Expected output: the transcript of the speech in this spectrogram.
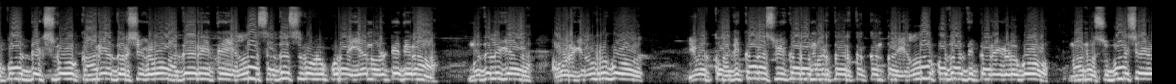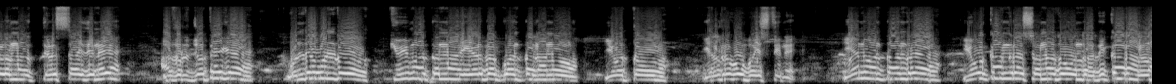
ಉಪಾಧ್ಯಕ್ಷರು, ಕಾರ್ಯದರ್ಶಿಗಳು, ಅದೇ ರೀತಿ ಎಲ್ಲ ಸದಸ್ಯರುಗಳು ಕೂಡ ಏನು ಹೊರಟಿದ್ದೀರಾ? ಮೊದಲಿಗೆ ಅವ್ರಿಗೆಲ್ರಿಗೂ ಇವತ್ತು ಅಧಿಕಾರ ಸ್ವೀಕಾರ ಮಾಡ್ತಾ ಇರ್ತಕ್ಕಂಥ ಎಲ್ಲಾ ಪದಾಧಿಕಾರಿಗಳಿಗೂ ನಾನು ಶುಭಾಶಯಗಳನ್ನು ತಿಳಿಸ್ತಾ ಇದ್ದೀನಿ. ಅದ್ರ ಜೊತೆಗೆ ಒಂದೇ ಒಂದು ಕಿವಿ ಮಾತನ್ನ ಹೇಳ್ಬೇಕು ಅಂತ ನಾನು ಇವತ್ತು ಎಲ್ರಿಗೂ ಬಯಸ್ತೀನಿ. ಏನು ಅಂತ ಅಂದ್ರೆ ಯುವ ಕಾಂಗ್ರೆಸ್ ಅನ್ನೋದು ಒಂದು ಅಧಿಕಾರ ಅಲ್ಲ,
